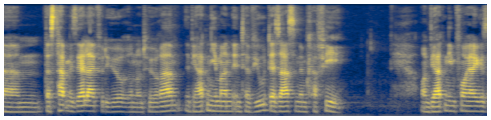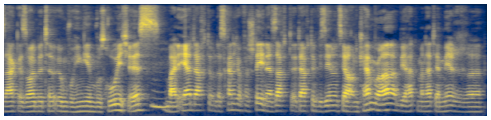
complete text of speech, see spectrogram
ähm, das tat mir sehr leid für die Hörerinnen und Hörer. Wir hatten jemanden interviewt, der saß in einem Café. Und wir hatten ihm vorher gesagt, er soll bitte irgendwo hingehen, wo es ruhig ist, mhm. weil er dachte, und das kann ich auch verstehen, er sagte, er dachte, wir sehen uns ja on camera. Wir hatten, man hat ja mehrere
